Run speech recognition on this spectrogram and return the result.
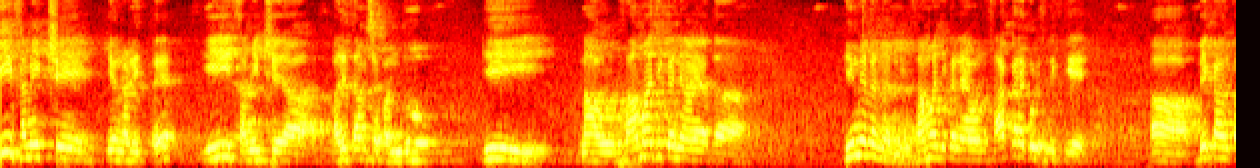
ಈ ಸಮೀಕ್ಷೆ ಏನು ನಡೆಯುತ್ತೆ? ಈ ಸಮೀಕ್ಷೆಯ ಫಲಿತಾಂಶ ಬಂದು ಈ ನಾವು ಸಾಮಾಜಿಕ ನ್ಯಾಯದ ಹಿನ್ನೆಲೆಯಲ್ಲಿ ಸಾಮಾಜಿಕ ನ್ಯಾಯವನ್ನು ಸಾಕಾರಗೊಳಿಸಲಿಕ್ಕೆ ಬೇಕಾದಂಥ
